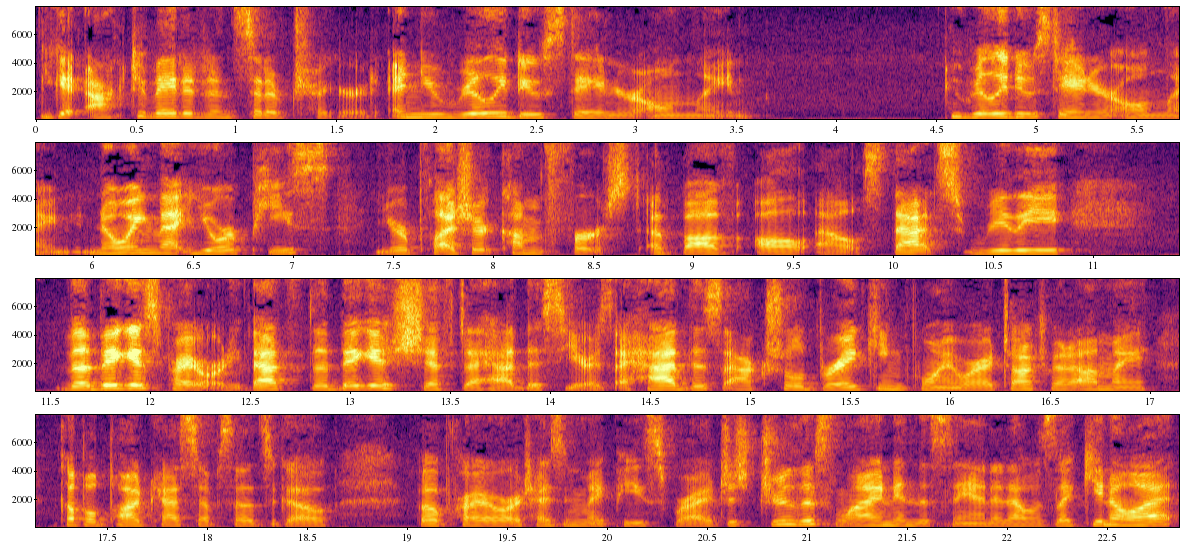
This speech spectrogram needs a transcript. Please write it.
you get activated instead of triggered. And you really do stay in your own lane you really do stay in your own lane, knowing that your peace, your pleasure come first above all else. That's really the biggest priority. That's the biggest shift I had this year. Is I had this actual breaking point where I talked about it on my couple podcast episodes ago about prioritizing my peace where I just drew this line in the sand and I was like, you know what?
